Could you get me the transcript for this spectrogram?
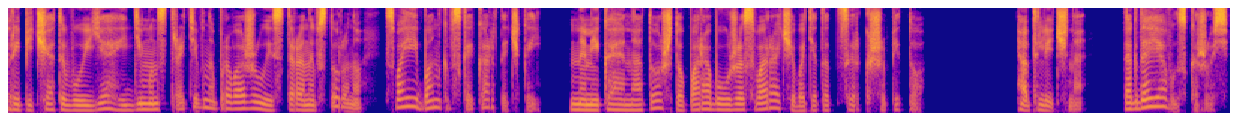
припечатываю я и демонстративно провожу из стороны в сторону своей банковской карточкой, намекая на то, что пора бы уже сворачивать этот цирк Шапито. «Отлично, тогда я выскажусь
